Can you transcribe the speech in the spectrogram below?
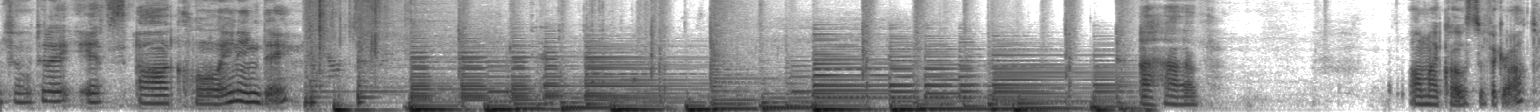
So today it's a cleaning day. I have all my clothes to figure out.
